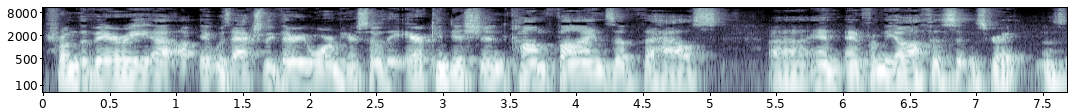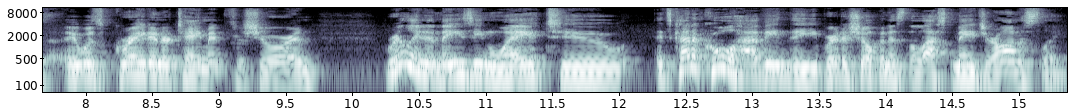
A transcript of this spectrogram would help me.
from the very. Uh, it was actually very warm here, so the air conditioned confines of the house uh, and and from the office, it was great. It was, it was great entertainment for sure, and really an amazing way to. It's kind of cool having the British Open as the last major. Honestly,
